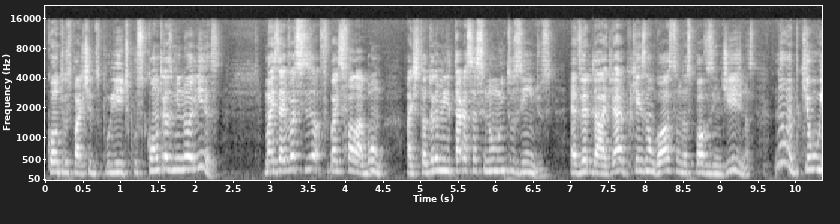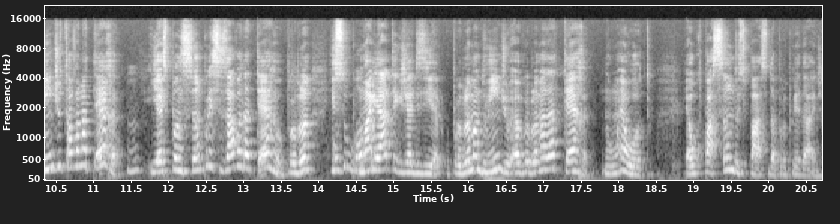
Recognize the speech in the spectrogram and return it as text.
contra os partidos políticos, contra as minorias. Mas aí se, vai se falar, bom, a ditadura militar assassinou muitos índios. É verdade. Ah, é porque eles não gostam dos povos indígenas? Não, é porque o índio estava na terra. Hum. E a expansão precisava da terra. O problema. Isso o povo... Mariátegui já dizia. O problema do índio é o problema da terra, não é outro é a ocupação do espaço da propriedade.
